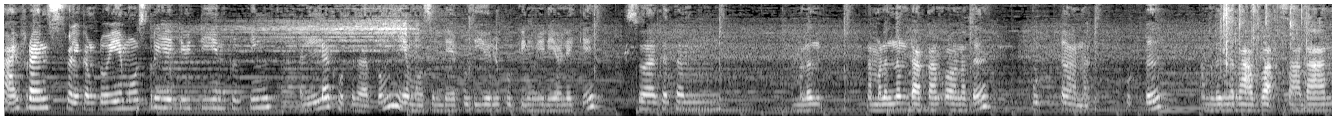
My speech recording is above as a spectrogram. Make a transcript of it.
Hi friends welcome to Emos creativity and cooking എല്ലാ കൂട്ടുകാർക്കും എമോസിന്റെ പുതിയൊരു കുക്കിംഗ് വീഡിയോയിലേക്ക് സ്വാഗതം. നമ്മൾ നമ്മളിന്ന് ഉണ്ടാക്കാൻ പോണത് പുട്ടാണ്. പുട്ട് നമ്മളിന്ന് റവ സാധാരണ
